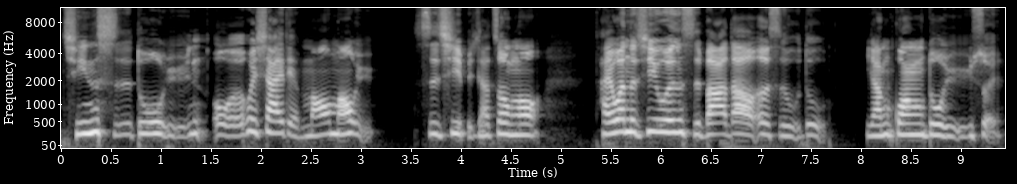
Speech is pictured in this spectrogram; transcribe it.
晴时多云，偶尔会下一点毛毛雨，湿气比较重哦。台湾的气温十八到二十五度，阳光多于雨水。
